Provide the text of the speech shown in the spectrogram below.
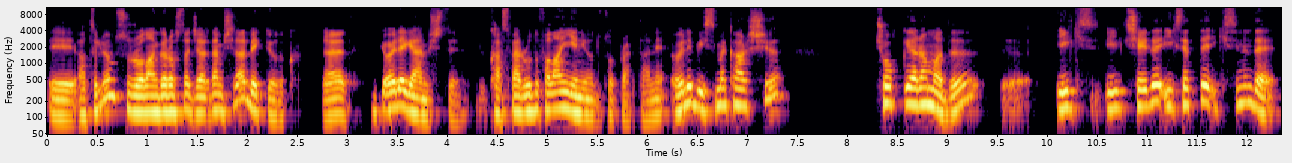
e, hatırlıyor musun? Roland Garros'ta Jarry'den bir şeyler bekliyorduk. Evet. Çünkü öyle gelmişti. Kasper Ruud'u falan yeniyordu toprakta. Hani öyle bir isme karşı çok yaramadı. Ee, İlk ilk şeyde ilk sette ikisinin de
